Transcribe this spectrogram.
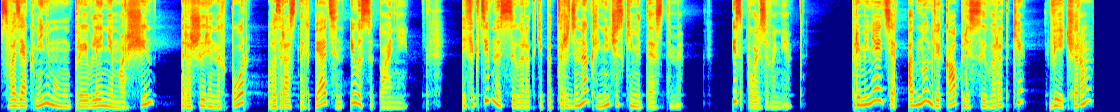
сводя к минимуму проявление морщин, расширенных пор, возрастных пятен и высыпаний. Эффективность сыворотки подтверждена клиническими тестами. Использование. Применяйте 1-2 капли сыворотки вечером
